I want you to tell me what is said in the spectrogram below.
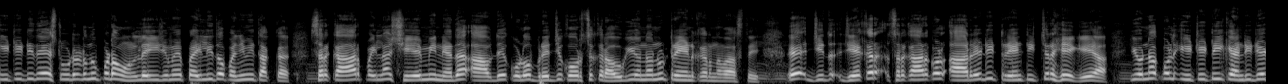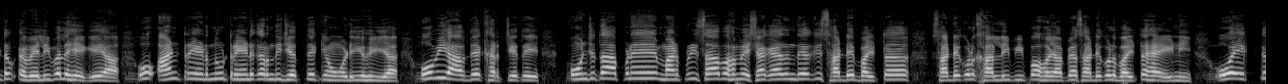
ਈਟੀਟੀ ਦੇ ਸਟੂਡੈਂਟ ਨੂੰ ਪੜਾਉਣ ਲਈ ਜਿਵੇਂ ਪਹਿਲੀ ਤੋਂ ਪੰਜਵੀਂ ਤੱਕ ਸਰਕਾਰ ਪਹਿਲਾਂ 6 ਮਹੀਨੇ ਦਾ ਆਪਦੇ ਕੋਲੋਂ ਬ੍ਰਿਜ ਕੋਰਸ ਕਰਾਊਗੀ ਉਹਨਾਂ ਨੂੰ ਟ੍ਰੇਨ ਕਰਨ ਵਾਸਤੇ। ਇਹ ਜੇਕਰ ਸਰਕਾਰ ਕੋਲ ਆਲਰੇਡੀ ਟ੍ਰੇਨ ਟੀਚਰ ਹੈਗੇ ਆ ਕਿ ਉਹਨਾਂ ਕੋਲ ਈਟੀਟੀ ਕੈਂਡੀਡੇਟ ਅਵੇਲੇਬਲ ਹੈਗੇ ਆ ਉਹ ਅਨਟ੍ਰੇਨਡ ਨੂੰ ਟ੍ਰੇਨ ਕਰਨ ਦੀ ਜਿੱਤ ਤੇ ਕਿਉਂ ਅੜੀ ਹੋਈ ਆ ਉਹ ਵੀ ਆਪਦੇ ਖਰਚੇ ਤੇ। ਉਂਝ ਤਾਂ ਆਪਣੇ ਮਨਪ੍ਰੀਤ ਸਾਹਿਬ ਹਮੇਸ਼ਾ ਕਹਿ ਦਿੰਦੇ ਆ ਕਿ ਸਾਡੇ ਬਜਟ ਸਾਡੇ ਕੋਲ ਖਾਲੀ ਪੀਪਾ ਹੋਇਆ ਪਿਆ ਸਾਡੇ ਕੋਲ ਬਜਟ ਹੈ ਹੀ ਨਹੀਂ। ਉਹ ਇੱਕ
